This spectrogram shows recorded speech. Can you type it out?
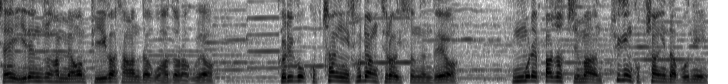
제 일행 중 한 명은 비위가 상한다고 하더라고요. 그리고 곱창이 소량 들어 있었는데요. 국물에 빠졌지만 튀긴 곱창이다 보니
